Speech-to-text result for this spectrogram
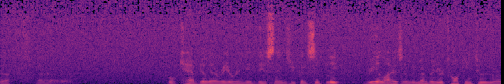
uh, uh, vocabulary or any of these things. You can simply realize and remember you're talking to your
